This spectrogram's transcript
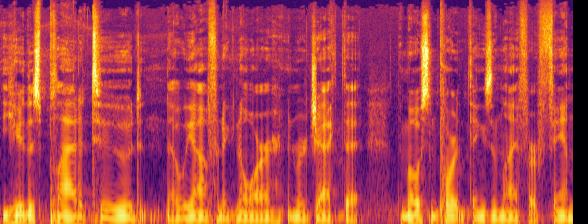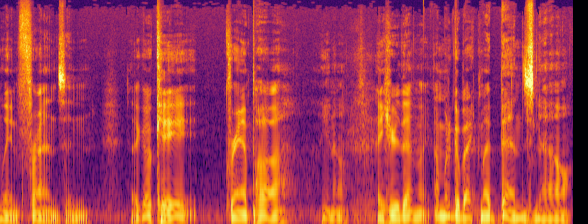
you hear this platitude that we often ignore and reject that the most important things in life are family and friends. And like, okay, grandpa, you know, I hear them like, I'm going to go back to my Benz now.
